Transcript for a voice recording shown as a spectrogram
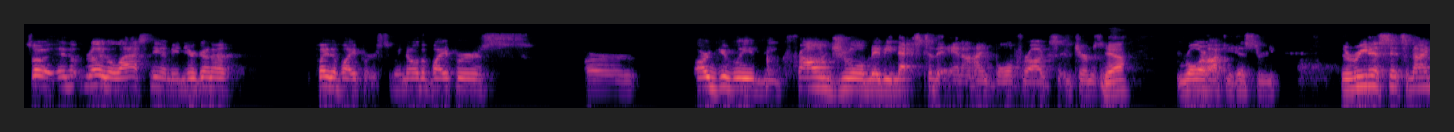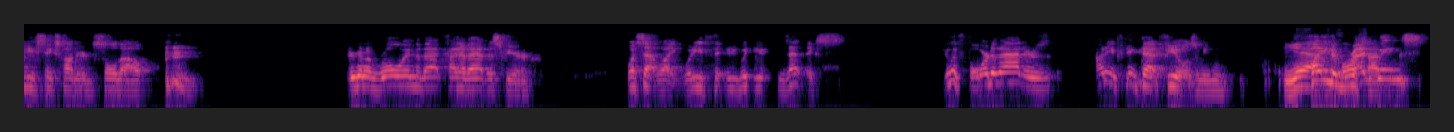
So eh, and really, the last thing. I mean, you're gonna play the Vipers. We know the Vipers are arguably the crown jewel, maybe next to the Anaheim Bullfrogs in terms of yeah. roller hockey history. The arena sits 9,600, sold out. You're going to roll into that kind of atmosphere. What's that like? What do you think? Is that? Ex- you look forward to that, or is, how do you think that feels? I mean, Yeah. playing the Red I- Wings,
